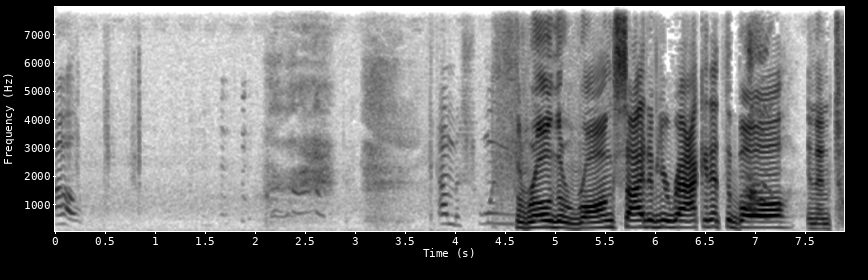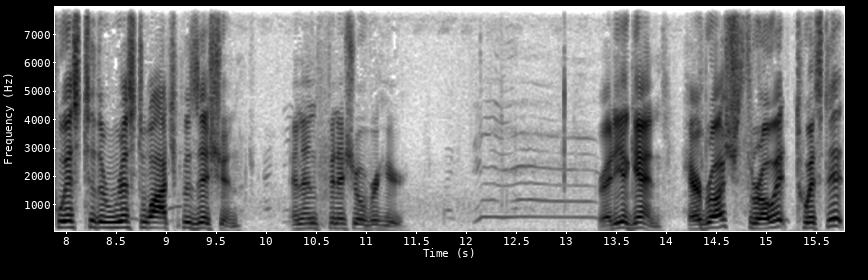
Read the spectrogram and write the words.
Oh. I'm a swing. Throw the wrong side of your racket at the ball and then twist to the wristwatch position and then finish over here. Ready? Again, hairbrush, throw it, twist it,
